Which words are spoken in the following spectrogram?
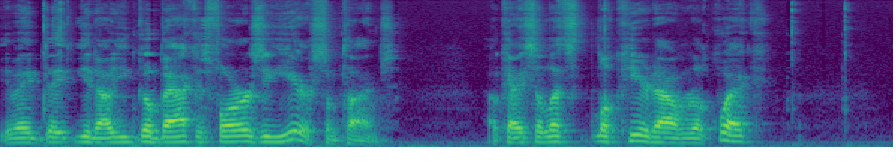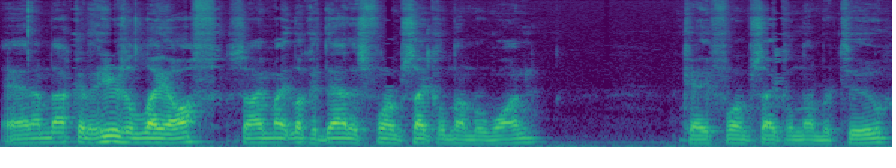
you may, you know, you can go back as far as a year sometimes. Okay. So let's look here down real quick. And I'm not going to, here's a layoff. So I might look at that as form cycle number one. Okay. Form cycle number two.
